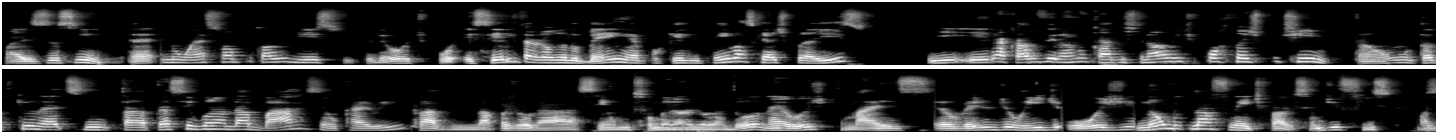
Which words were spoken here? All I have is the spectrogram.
Mas, assim, é, não é só por causa disso, entendeu? Tipo, se ele tá jogando bem, é porque ele tem basquete para isso e, ele acaba virando um cara extremamente importante pro time. Então, tanto que o Nets tá até segurando a barra sem o Kyrie. Claro, não dá pra jogar sem o seu melhor jogador, né, hoje. Mas eu vejo o Reed hoje, não muito na frente, claro, isso é muito difícil. Mas,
